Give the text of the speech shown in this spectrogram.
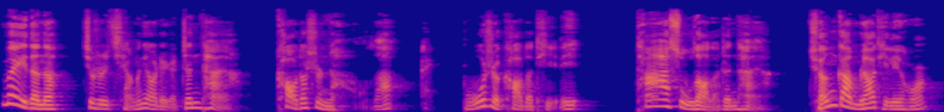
为的呢，就是强调这个侦探啊，靠的是脑子，哎，不是靠的体力。他塑造的侦探呀，全干不了体力活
